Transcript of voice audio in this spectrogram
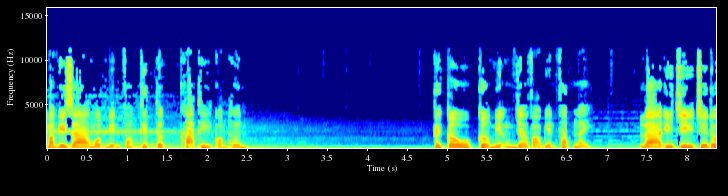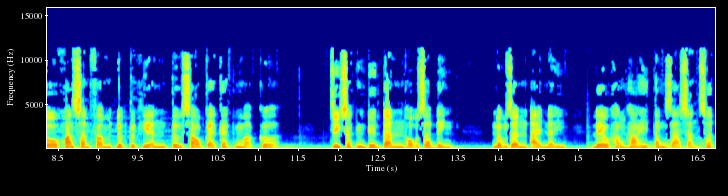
mà nghĩ ra một biện pháp thiết thực khả thi còn hơn. Cái cầu cửa miệng nhờ vào biện pháp này là ý chỉ chế độ khoán sản phẩm được thực hiện từ sau cải cách mở cửa, chính sách đến tận hộ gia đình Nông dân ai nấy đều hăng hái tăng gia sản xuất,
